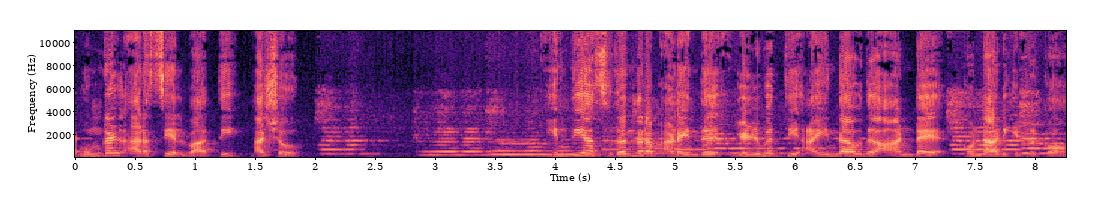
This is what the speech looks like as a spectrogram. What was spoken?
உங்கள் அரசியல்வாதி அசோக். இந்தியா சுதந்திரம் அடைந்து எழுபத்தி ஐந்தாவது ஆண்டை கொண்டாடிக்கிட்டு இருக்கோம்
